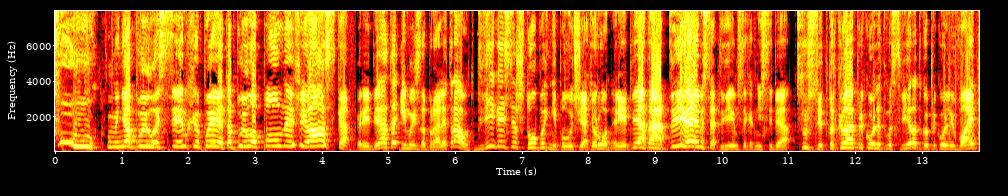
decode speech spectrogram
Фу, у меня было 7 хп, это было полная фиаско. Ребята, и мы забрали этот раунд. Двигайся, чтобы не получать урон. Ребята, двигаемся. Двигаемся как не себя. Слушайте, такая прикольная атмосфера, такой прикольный вайб.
